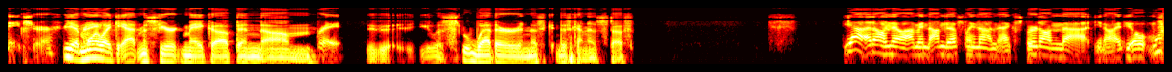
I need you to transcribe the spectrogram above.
nature. Yeah, more right? like atmospheric makeup and um, right. weather and this this kind of stuff. Yeah, I don't know. I mean, I'm definitely not an expert on that. You know, I deal more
